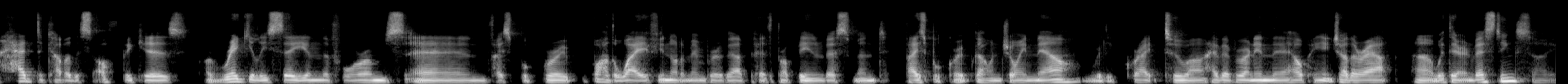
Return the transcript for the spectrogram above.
Had to cover this off because I regularly see in the forums and Facebook group. By the way, if you're not a member of our Perth Property Investment Facebook group, go and join now. Really great to uh, have everyone in there helping each other out uh, with their investing. So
